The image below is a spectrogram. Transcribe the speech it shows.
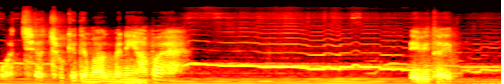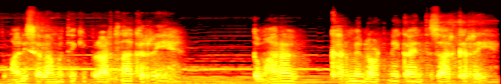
वो अच्छे अच्छों के दिमाग में नहीं आ पाया है। देवी ताई तुम्हारी सलामती की प्रार्थना कर रही है। तुम्हारा घर में लौटने का इंतज़ार कर रही है।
